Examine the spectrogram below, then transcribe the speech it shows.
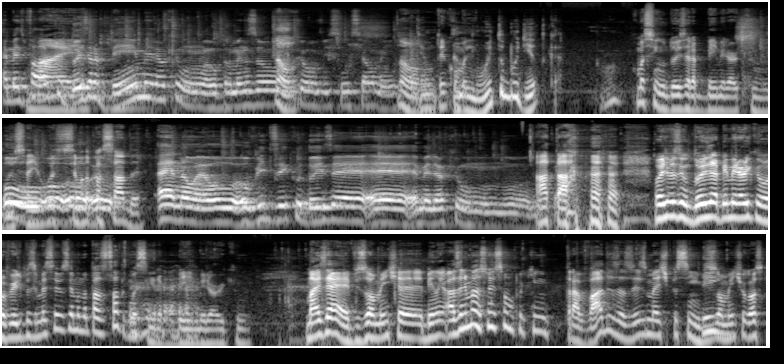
É mesmo falar que Mas- o 2 era bem melhor que o 1. Um, pelo menos o que eu ouvi isso inicialmente. Não, Que não tem é como ele. muito bonito, cara. Como assim o 2 era bem melhor que o 1? O Ô, 2 saiu ô, semana eu- passada. É, não, eu, eu ouvi dizer que o 2 é, é, é melhor que o 1. Um Ah, tá. Hoje, tipo assim, o 2 era bem melhor que o 1. Eu fiquei tipo assim, mas saiu semana passada? Como assim era bem melhor que o 1? Mas é, visualmente é bem legal. As animações são um pouquinho travadas às vezes, mas, tipo assim, visualmente eu gosto.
